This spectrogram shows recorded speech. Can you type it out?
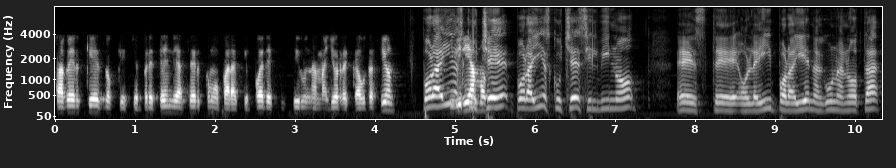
saber qué es lo que se pretende hacer como para que pueda existir una mayor recaudación. Por ahí diríamos- escuché, por ahí escuché, Silvino, este, o leí por ahí en alguna nota,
